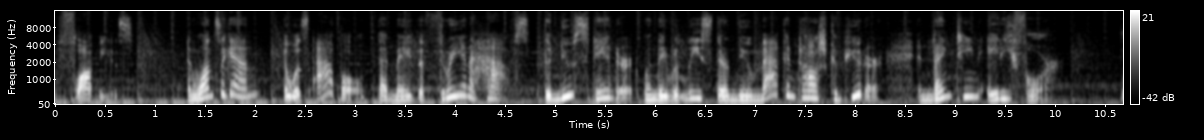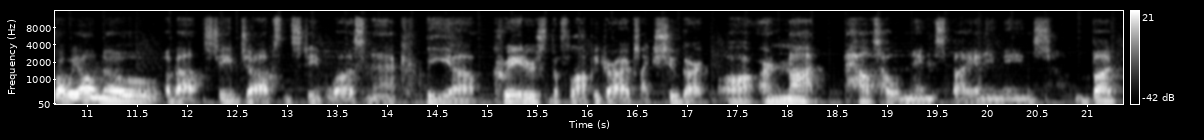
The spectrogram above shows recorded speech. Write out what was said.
floppies. And once again, it was Apple that made the three and a halfs the new standard when they released their new Macintosh computer in 1984. Well, we all know about Steve Jobs and Steve Wozniak. The uh, creators of the floppy drives, like Shugart, uh, are not household names by any means. But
